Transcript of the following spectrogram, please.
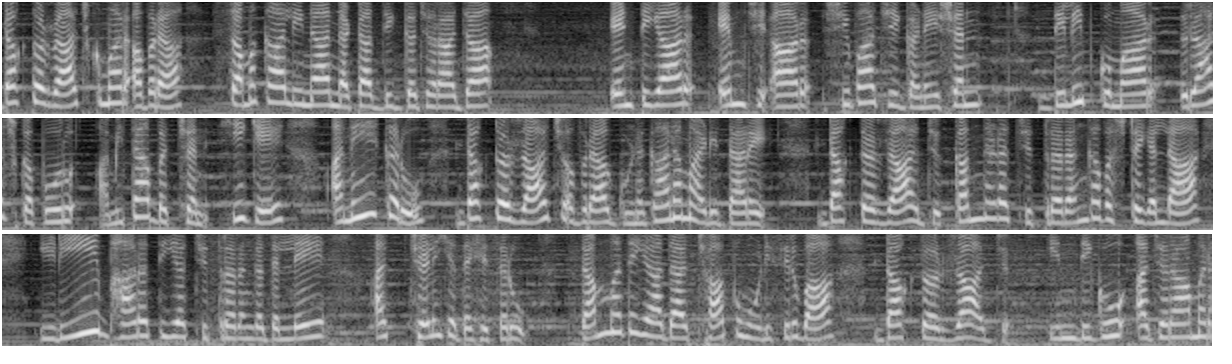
ಡಾಕ್ಟರ್ ರಾಜ್ಕುಮಾರ್ ಅವರ ಸಮಕಾಲೀನ ನಟ ದಿಗ್ಗಜರಾದ ಎನ್ಟಿಆರ್, ಎಂಜಿಆರ್, ಶಿವಾಜಿ ಗಣೇಶನ್, ದಿಲೀಪ್ ಕುಮಾರ್, ರಾಜ್ ಕಪೂರ್, ಅಮಿತಾಬ್ ಬಚ್ಚನ್ ಹೀಗೆ ಅನೇಕರು ಡಾಕ್ಟರ್ ರಾಜ್ ಅವರ ಗುಣಗಾನ ಮಾಡಿದ್ದಾರೆ. ಡಾಕ್ಟರ್ ರಾಜ್ ಕನ್ನಡ ಚಿತ್ರರಂಗವಷ್ಟೇ ಅಲ್ಲ ಇಡೀ ಭಾರತೀಯ ಚಿತ್ರರಂಗದಲ್ಲೇ ಅಚ್ಚಳಿಯದ ಹೆಸರು. ತಮ್ಮದೇ ಆದ ಛಾಪು ಮೂಡಿಸಿರುವ ಡಾಕ್ಟರ್ ರಾಜ್ ಇಂದಿಗೂ ಅಜರಾಮರ.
